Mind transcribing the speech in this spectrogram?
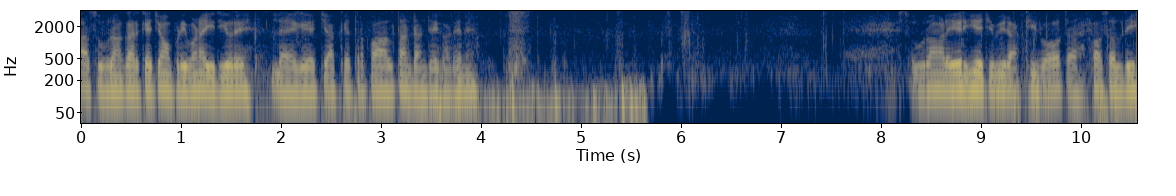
ਆ ਸੂਰਾਂ ਕਰਕੇ ਝੌਂਪੜੀ ਬਣਾਈ ਦੀ ਉਰੇ, ਲੈ ਗਏ ਚੱਕ ਕੇ ਤਰਪਾਲ, ਤਾਂ ਡੰਡੇ ਖੜੇ ਨੇ। ਸੂਰਾਂ ਵਾਲੇ ਏਰੀਏ 'ਚ ਵੀ ਰਾਖੀ ਬਹੁਤ ਹੈ ਫਸਲ ਦੀ।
